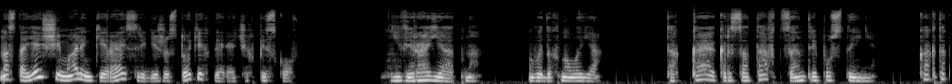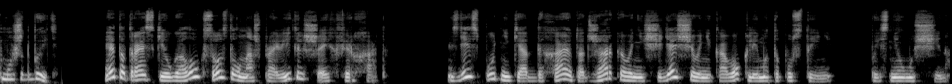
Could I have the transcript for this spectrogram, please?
Настоящий маленький рай среди жестоких горячих песков. «Невероятно!» — выдохнула я. «Такая красота в центре пустыни!» Как так может быть? Этот райский уголок создал наш правитель шейх Ферхат. Здесь путники отдыхают от жаркого, не щадящего никого климата пустыни, пояснил мужчина.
